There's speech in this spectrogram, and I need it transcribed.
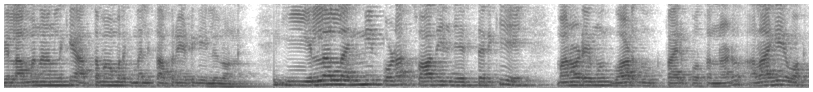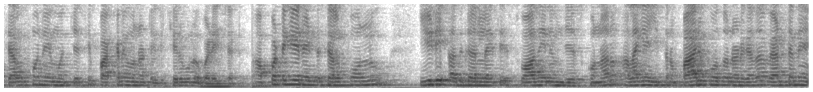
వీళ్ళ అమ్మ నాన్నలకి అత్తమామలకి మళ్ళీ సపరేట్గా ఇల్లులు ఉన్నాయి ఈ ఇళ్ళల్లో అన్నీ కూడా స్వాధీలు చేసేసరికి మనోడేమో గోడ దూకి పారిపోతున్నాడు. అలాగే ఒక సెల్ ఫోన్ ఏమొచ్చేసి పక్కనే ఉన్నట్టు చెరువులో పడేశాడు. అప్పటికే రెండు సెల్ ఫోన్లు ఈడీ అధికారులు అయితే స్వాధీనం చేసుకున్నారు. అలాగే ఇతను పారిపోతున్నాడు కదా వెంటనే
